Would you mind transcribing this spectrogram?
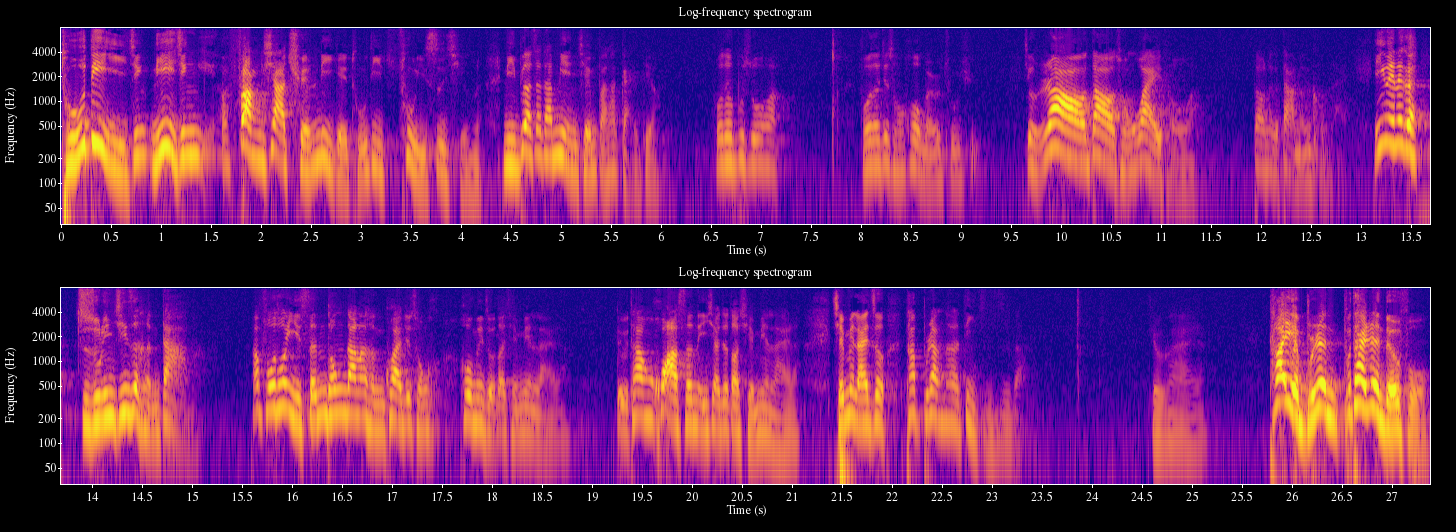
徒弟已经你已经放下权力给徒弟处理事情了，你不要在他面前把他改掉。佛陀不说话，佛陀就从后门出去，就绕道从外头啊，到那个大门口来。因为那个紫竹林精是很大嘛，那佛陀以神通，当然很快就从后面走到前面来了，对不？他化身了一下就到前面来了。前面来之后，他不让他的弟子知道，就哎呀，他也不认，不太认得佛。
